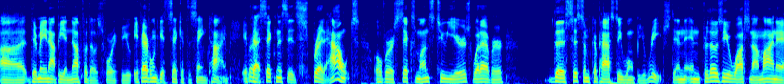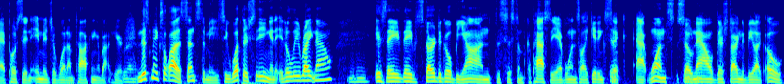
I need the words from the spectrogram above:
uh, there may not be enough of those for you if everyone gets sick at the same time. If Right. that sickness is spread out over six months, two years, whatever, the system capacity won't be reached. And and for those of you watching online, I, I posted an image of what I'm talking about here. And this makes a lot of sense to me. See, what they're seeing in Italy right now mm-hmm. is they they've started to go beyond the system capacity. Everyone's like getting sick at once, so mm-hmm. now they're starting to be like, oh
